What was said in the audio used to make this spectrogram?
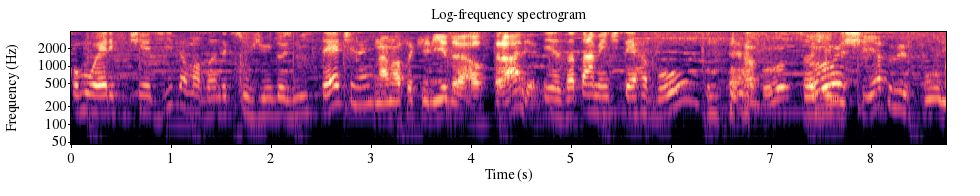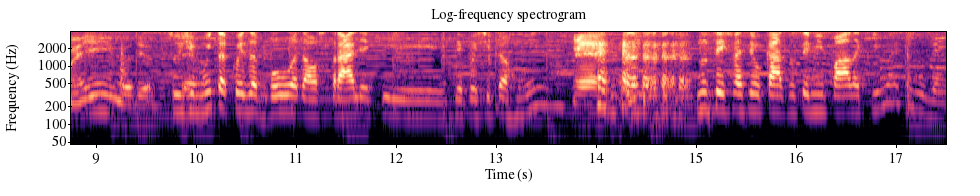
como o Eric tinha dito, é uma banda que surgiu em 2007, né? Na nossa querida Austrália, Exatamente, Terra Boa. terra boa. Surgiu- Oxi, essas espumas aí, meu Deus. Surge céu. muita coisa boa da Austrália que depois fica ruim. É, Não sei se vai ser o caso do Temi Impala aqui, mas tudo bem.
